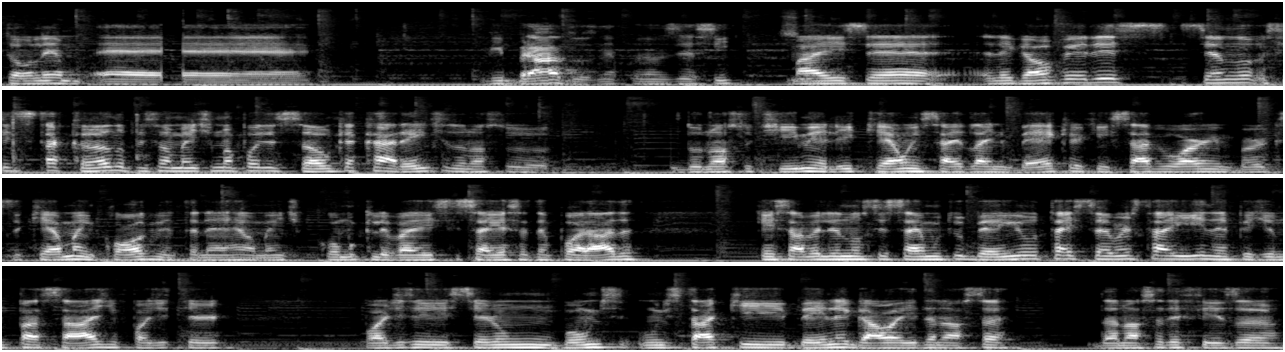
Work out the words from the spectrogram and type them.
tão é, é, vibrados, né, podemos dizer assim. Sim. Mas é, é legal ver eles sendo, se destacando, principalmente numa posição que é carente do nosso do nosso time ali, que é um inside linebacker, quem sabe o Warren Burks, que é uma incógnita, né, realmente, como que ele vai se sair essa temporada. Quem sabe ele não se sai muito bem e o Ty Summers tá aí, né, pedindo passagem, pode ter pode ser um bom um destaque bem legal aí da nossa da nossa defesa,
